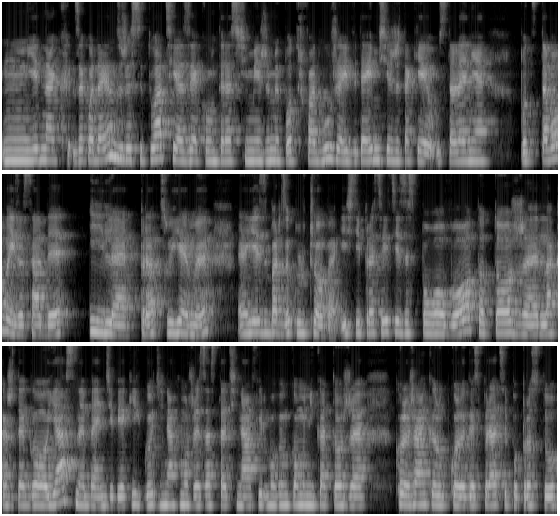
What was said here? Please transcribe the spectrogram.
Mm, jednak zakładając, że sytuacja, z jaką teraz się mierzymy, potrwa dłużej, wydaje mi się, że takie ustalenie podstawowej zasady ile pracujemy, e, jest bardzo kluczowe. Jeśli pracujecie zespołowo, to to, że dla każdego jasne będzie, w jakich godzinach może zastać na firmowym komunikatorze koleżankę lub kolegę z pracy, po prostu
